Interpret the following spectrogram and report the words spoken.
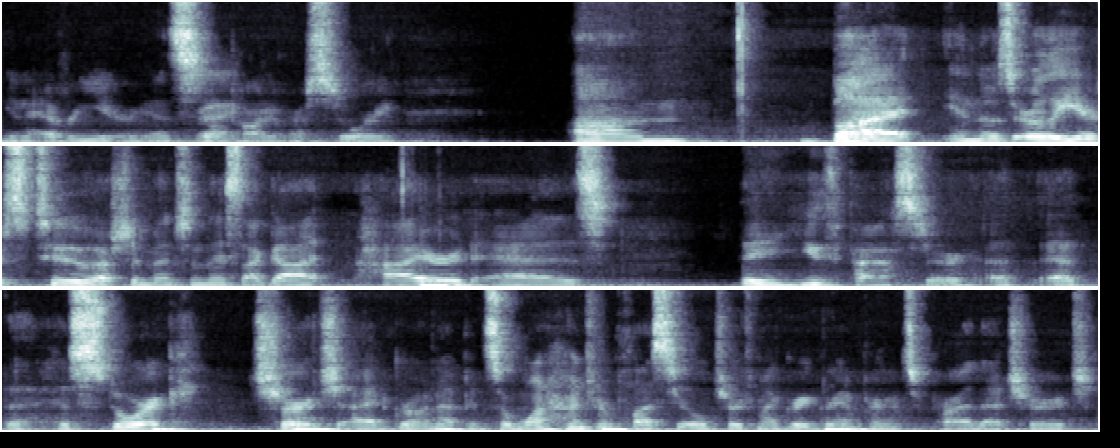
you know, every year. It's still Right. part of our story. Um, but in those early years too, I should mention this. I got hired as the youth pastor at, at the historic church I had grown up in. So 100 plus year old church. My great grandparents were part of that church.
